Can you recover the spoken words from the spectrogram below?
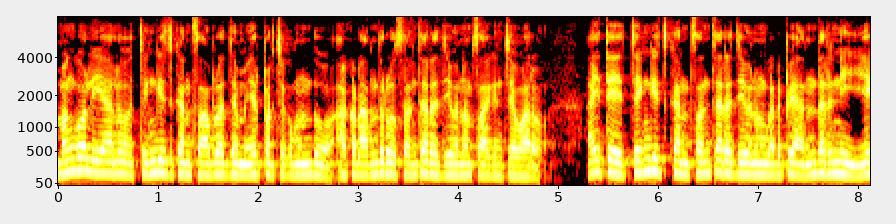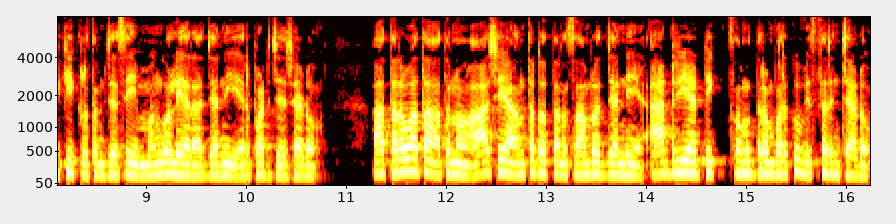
మంగోలియాలో చెంగిజ్ ఖాన్ సామ్రాజ్యం ఏర్పరచక ముందు అక్కడ అందరూ సంచార జీవనం సాగించేవారు. అయితే చెంగిజ్ ఖాన్ సంచార జీవనం గడిపి అందరినీ ఏకీకృతం చేసి మంగోలియా రాజ్యాన్ని ఏర్పాటు చేశాడు. ఆ తర్వాత అతను ఆసియా అంతటా తన సామ్రాజ్యాన్ని ఆడ్రియాటిక్ సముద్రం వరకు విస్తరించాడు.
